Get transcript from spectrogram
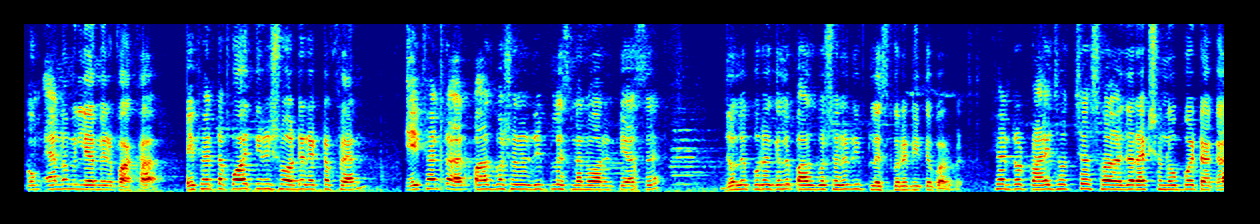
এবং অ্যানোমিলিয়ামের পাখা। এই ফ্যানটা পঁয়ত্রিশ ওয়াটের একটা ফ্যান। এই ফ্যানটার পাঁচ বছরের রিপ্লেসমেন্ট ওয়ারেন্টি আছে। জলে পুড়ে গেলে পাঁচ বছরের রিপ্লেস করে নিতে পারবে ফ্যানটার প্রাইস হচ্ছে ছয় হাজার একশো নব্বই টাকা।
